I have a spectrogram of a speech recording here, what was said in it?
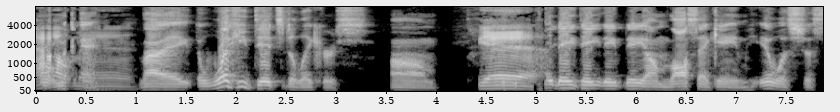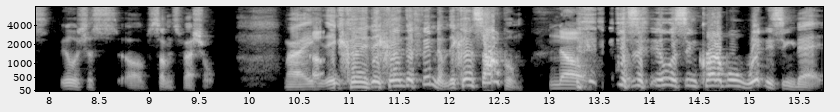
out man. man. Like what he did to the lakers um yeah. they they they, they um lost that game. It was just it was just uh, something special like oh. they couldn't they couldn't defend him. They couldn't stop him. No, it, was, it was incredible witnessing that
